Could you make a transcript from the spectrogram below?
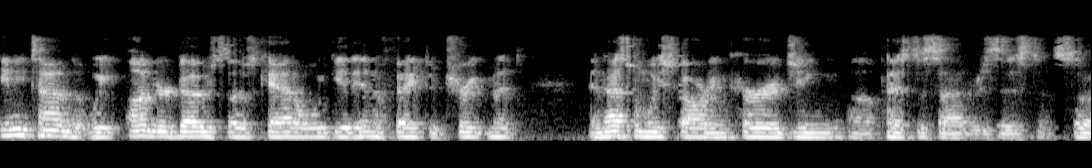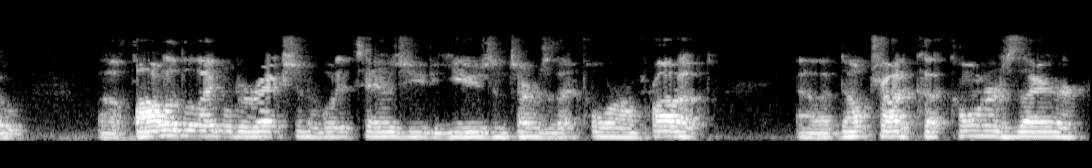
anytime that we underdose those cattle, we get ineffective treatment, and that's when we start encouraging uh, pesticide resistance. So uh, follow the label direction of what it tells you to use in terms of that pour on product. Uh, don't try to cut corners there.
